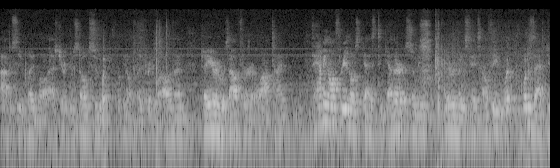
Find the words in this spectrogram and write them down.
obviously played well last year, Stokes who you know played pretty well, and then Jaire who was out for a long time having all three of those guys together, assuming that everybody stays healthy, what, what does that do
